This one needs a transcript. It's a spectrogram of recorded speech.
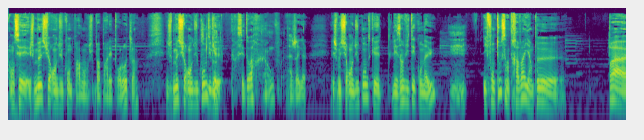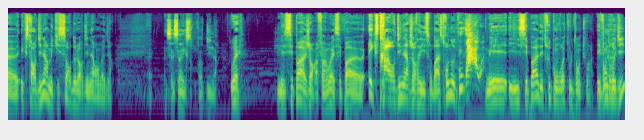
on s'est, je me suis rendu compte, pardon, je vais pas parler pour l'autre là. Je me suis rendu compte que c'est toi. Un ouf. ouais. Ah, je rigole. Et je me suis rendu compte que les invités qu'on a eus, Mhm. ils font tous un travail un peu euh, pas euh, extraordinaire, mais qui sort de l'ordinaire, on va dire. C'est ça, extraordinaire. Ouais. Mais c'est pas genre, enfin ouais, c'est pas euh, extraordinaire, genre ils sont pas astronautes. Mais il- c'est pas des trucs qu'on voit tout le temps, tu vois. Et vendredi,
